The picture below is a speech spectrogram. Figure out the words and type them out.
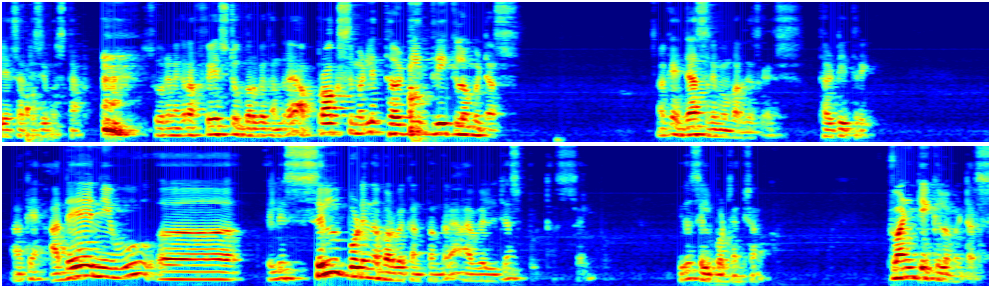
K S R T C bus stand Suryanagar phase two ಬರಬೇಕಂದ್ರೆ approximately thirty three kilometres okay just remember this guys thirty three okay ಅದೇ ನೀವು ಇಲ್ಲಿ ಸಿಲ್ ಬೋರ್ಡಿಂದ ಬರ್ಬೇಕಂತಂದ್ರೆ I will just put Silk ಇದು Silk Board junction twenty kilometres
